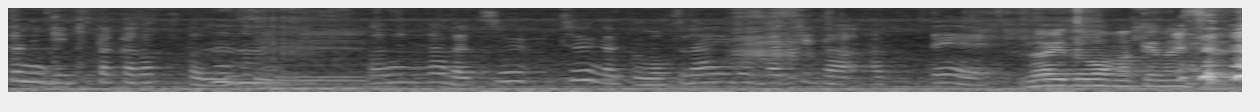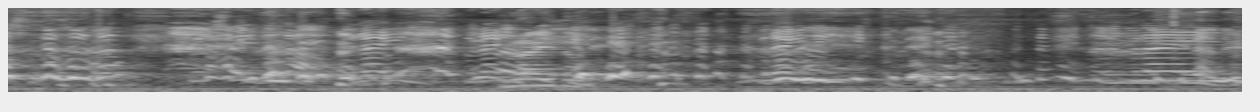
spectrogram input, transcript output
当に激高だったんですよ。へー。なんなら中中学もプライドだけがあって。プライドは負けないプライドプライプライド。プライドニックで。プライドどう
